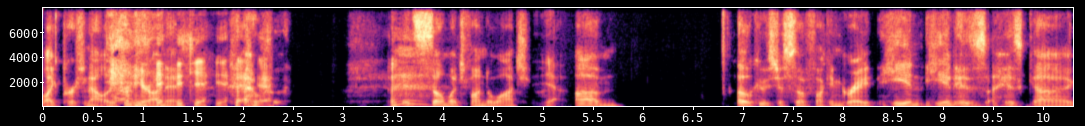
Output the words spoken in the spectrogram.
like personality from here on in." yeah. Yeah. Yeah. it's so much fun to watch. Yeah. Um, Oku's just so fucking great. He and he and his his uh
